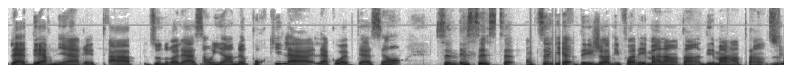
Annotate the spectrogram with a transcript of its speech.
la dernière étape d'une relation. Il y en a pour qui la, la cohabitation, c'est nécessaire. Donc, tu sais, il y a déjà des fois des malentendus.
